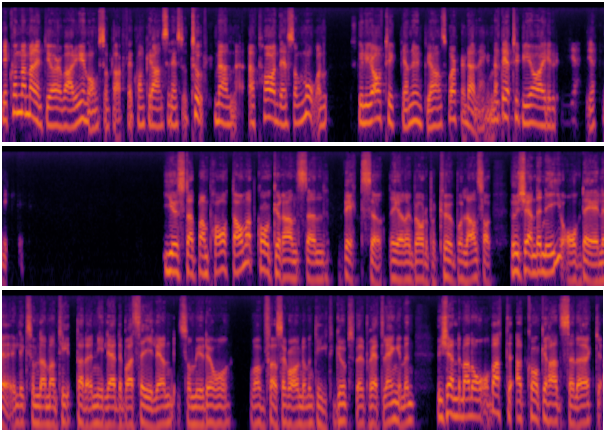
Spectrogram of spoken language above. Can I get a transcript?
Det kommer man inte göra varje gång såklart, för konkurrensen är så tuff. Men att ha det som mål skulle jag tycka, nu är inte jag ansvarig för det längre, men det tycker jag är jätte, jätteviktigt just att man pratar om att konkurrensen växer. Det gör det både på klubb och landslag. Hur kände ni av det liksom när man tittade? Ni ledde Brasilien som ju då var första gången de inte gick till gruppspel på rätt länge. Men hur kände man av att, att konkurrensen ökar?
